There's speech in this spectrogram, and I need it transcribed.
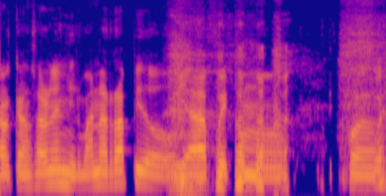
alcanzaron el nirvana rápido o ya fue como... Pues,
